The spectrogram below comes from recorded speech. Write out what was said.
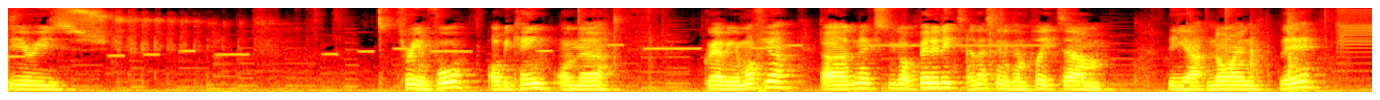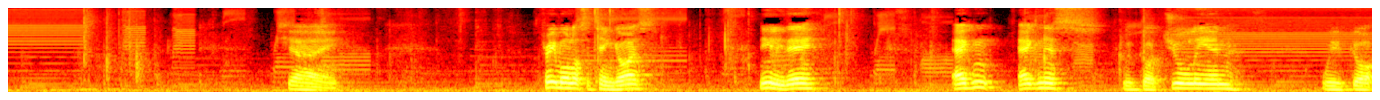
series three and four. I'll be keen on uh, grabbing them off you. Uh, next we got Benedict, and that's going to complete um, the uh, nine there. Okay. Three more lots of 10, guys. Nearly there. Ag Agnes, we've got Julian, we've got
